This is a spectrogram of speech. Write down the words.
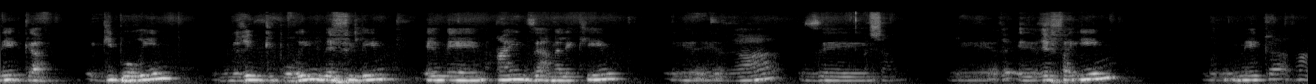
נגע, גיבורים, נראים גיבורים, נפילים, הם אה, עין זה עמלקים, אה, רע זה אה, רפאים, נגע רע,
